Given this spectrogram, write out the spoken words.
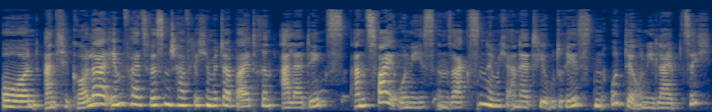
Und Antje Goller, ebenfalls wissenschaftliche Mitarbeiterin, allerdings an zwei Unis in Sachsen, nämlich an der TU Dresden und der Uni Leipzig,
